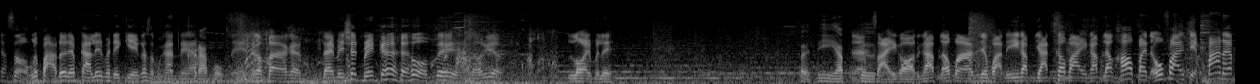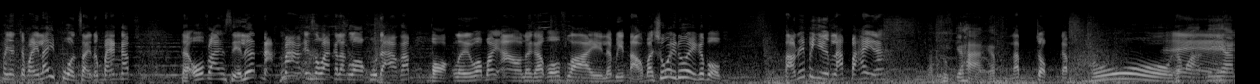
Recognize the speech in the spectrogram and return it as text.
จะสนองหรือเปล่าด้วยนะครับการเล่นภายในเกมก็สำคัญนะคครัรับผมเนี่ยแล้วก็มากัน Dimension Breaker ครับผมนี่เราเนี่ยลอยมาเลยเปิดนี่ครับนะเดินใส่ก่อนครับ แล้วมาจังหวะนี้ครับ ยัดเข้าไปครับ แล้วเข้าไปแต่โอฟไลน์เจ็บมากนะครับพยายามจะไปไล่ป่วนใส่น้องแบงค์ครับ แต่โอฟไลน์เสียเลือดหนักมาก เอสวายกำลังรอคูลดาวน์ครับ บอกเลยว่าไม่เอาเลยครับโอฟไลน์แล้วมีเต๋ามาช่วยด้วยครับผม เต๋านี่ไปยืนรับมาให้นะรับ ทุกอย่างครับ รับจบครับโอ้จังหวะเนียน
